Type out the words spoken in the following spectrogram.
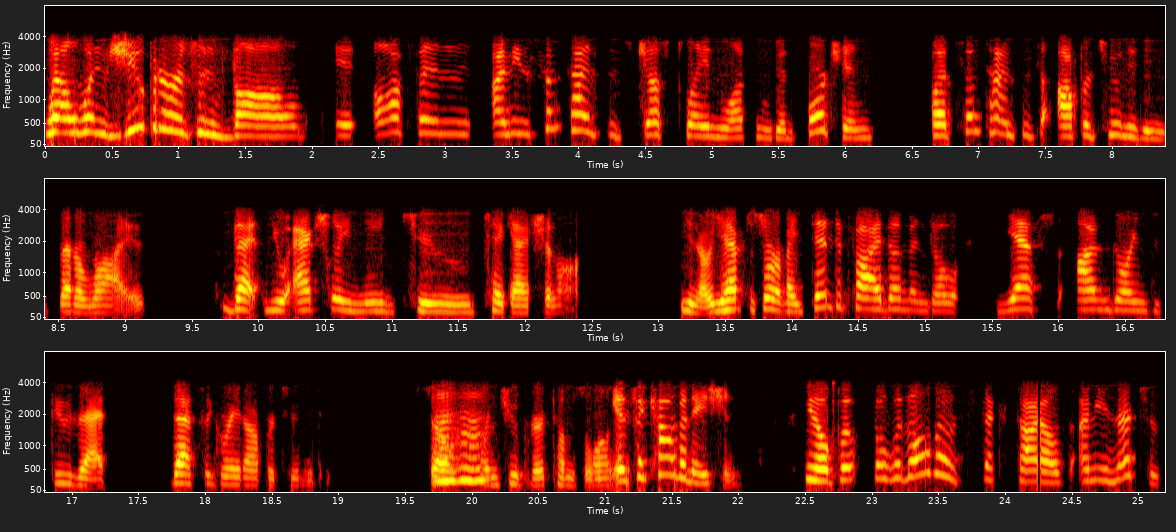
Well, when Jupiter is involved, it often, I mean, sometimes it's just plain luck and good fortune, but sometimes it's opportunities that arise that you actually need to take action on. You know, you have to sort of identify them and go, yes, I'm going to do that. That's a great opportunity. So Mhm. when Jupiter comes along, it's a combination. You know, but but with all those sextiles, I mean, that just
